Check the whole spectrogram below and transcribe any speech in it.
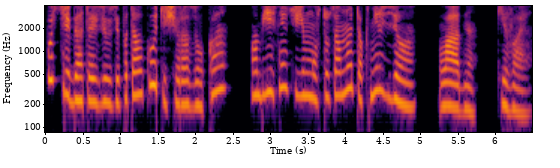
Пусть ребята из Зюзи потолкуют еще разок, а? Объясните ему, что со мной так нельзя. Ладно, киваю.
